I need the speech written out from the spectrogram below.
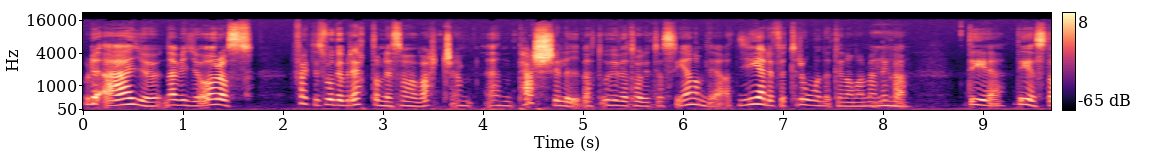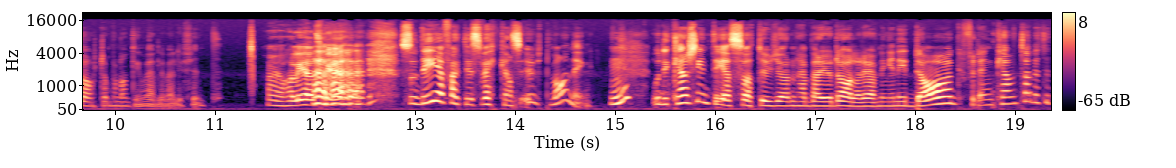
Och det är ju när vi gör oss faktiskt vågar berätta om det som har varit en, en pers i livet och hur vi har tagit oss igenom det. Att ge det förtroendet till en annan människa. Mm. Det, det är starten på någonting väldigt, väldigt fint. Ja, jag håller helt med. Så det är faktiskt veckans utmaning. Mm. Och det kanske inte är så att du gör den här berg och dalarövningen idag för den kan ta lite,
